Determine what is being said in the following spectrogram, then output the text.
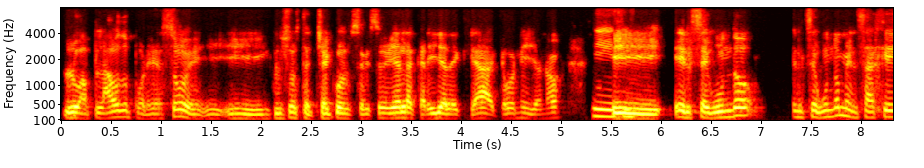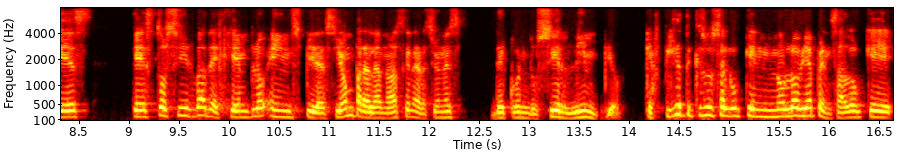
Lo aplaudo por eso. Y, incluso este Checo se, se veía la carilla de que, ah, qué bonito, ¿no? y el segundo, el segundo mensaje es que esto sirva de ejemplo e inspiración para las nuevas generaciones de conducir limpio. Que fíjate que eso es algo que no lo había pensado, que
